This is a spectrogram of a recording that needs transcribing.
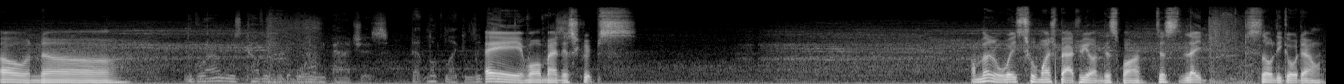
Oh no. The ground was covered with oily patches that looked like Hey, more manuscripts. I'm not gonna waste too much battery on this one. Just let it slowly go down.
